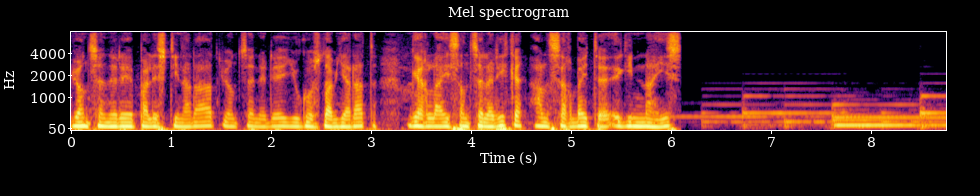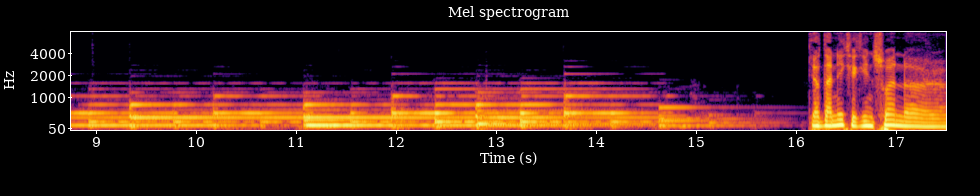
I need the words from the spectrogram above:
Joan zen ere palestinarat, joan zen ere jugoslaviarat, gerla izan zelarik, han zerbait egin nahiz. Jadanik egin zuen uh,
